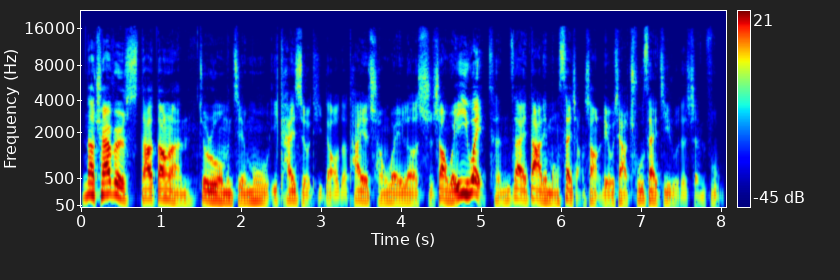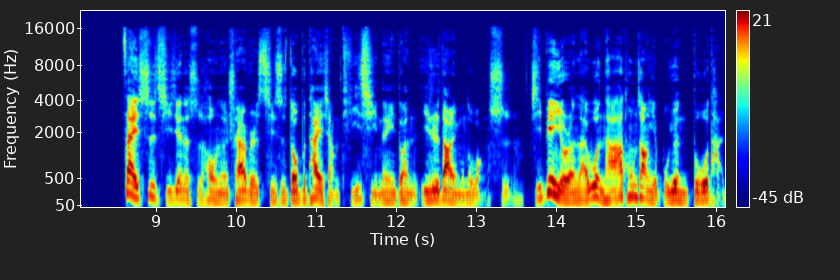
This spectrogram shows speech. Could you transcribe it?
那 Travers 他当然就如我们节目一开始有提到的，他也成为了史上唯一一位曾在大联盟赛场上留下初赛记录的神父。在世期间的时候呢，Travers 其实都不太想提起那一段一日大联盟的往事。即便有人来问他，他通常也不愿多谈。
